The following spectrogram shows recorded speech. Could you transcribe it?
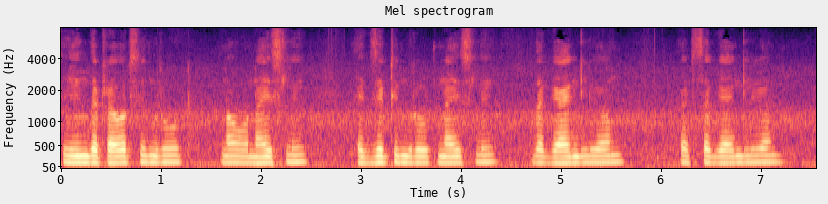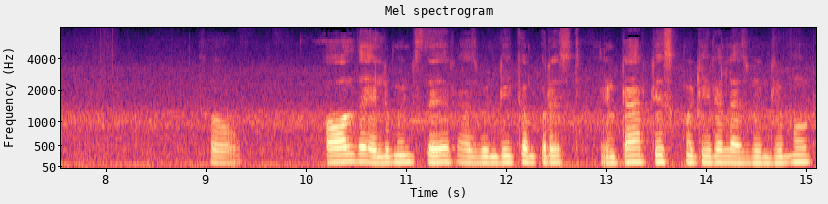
seeing the traversing root now nicely exiting root nicely. The ganglion that's the ganglion so all the elements there has been decompressed. Entire disc material has been removed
